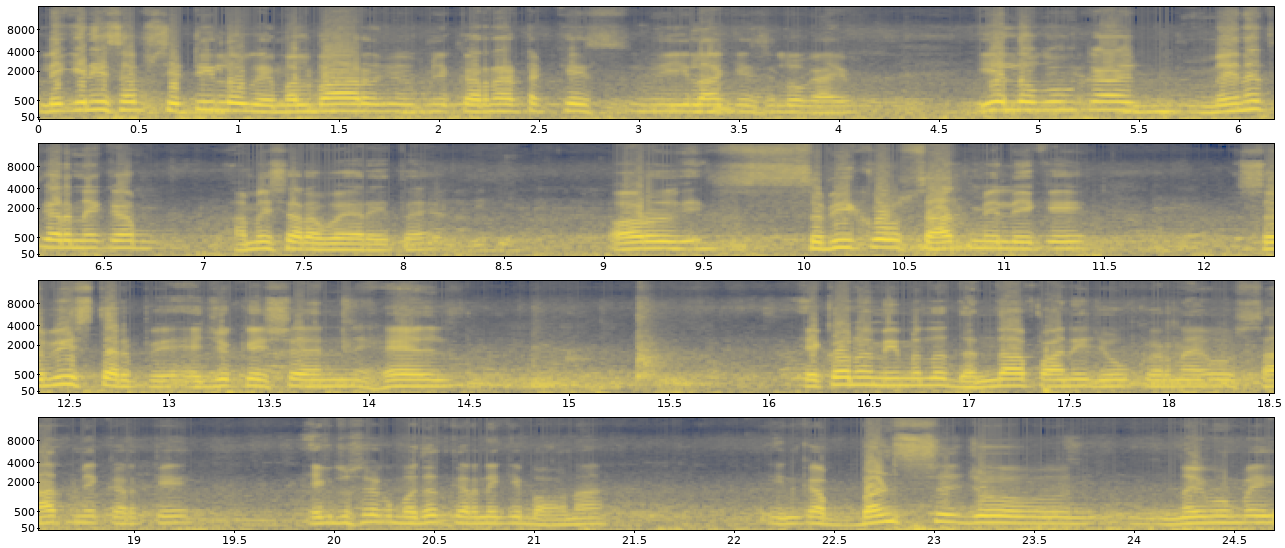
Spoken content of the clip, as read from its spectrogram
लेकिन ये सब सिटी लोग हैं, मलबार में कर्नाटक के इलाके से लोग आए। ये लोगों का मेहनत करने का हमेशा रवैया रहता है। और सभी को साथ में लेके सभी स्तर पे एजुकेशन हेल्थ इकोनॉमी मतलब धंधा पानी जो करना है वो साथ में करके एक दूसरे को मदद करने की भावना, इनका बंस जो नई मुंबई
